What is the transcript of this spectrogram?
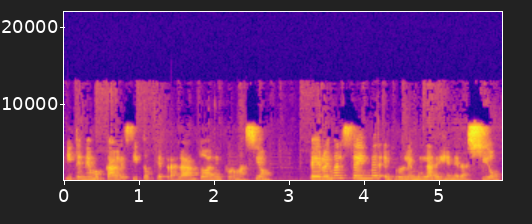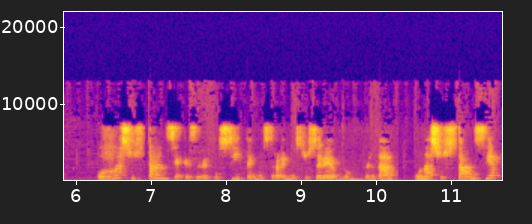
Y tenemos cablecitos que trasladan toda la información. Pero en Alzheimer el problema es la degeneración por una sustancia que se deposita en, nuestra, en nuestro cerebro, ¿verdad? Una sustancia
